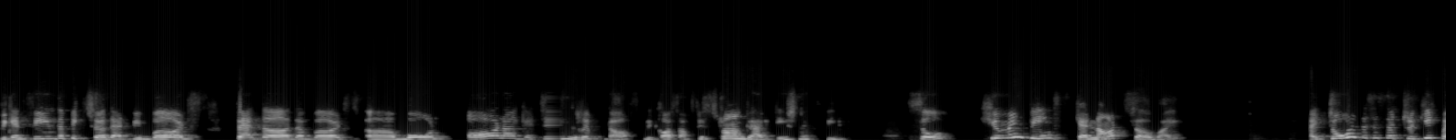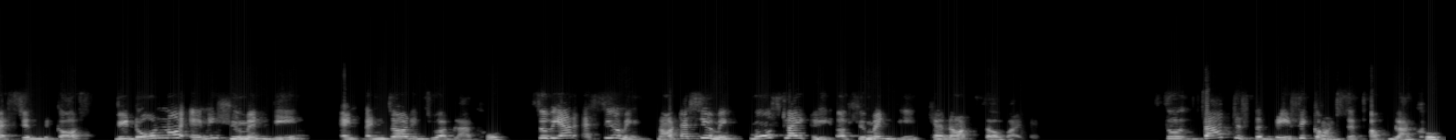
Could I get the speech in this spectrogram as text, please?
We can see in the picture that the bird's feather, the bird's uh, bone, all are getting ripped off because of the strong gravitational field. So human beings cannot survive. I told this is a tricky question because we don't know any human being and entered into a black hole. So we are assuming, not assuming, most likely a human being cannot survive. So that is the basic concept of black hole.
